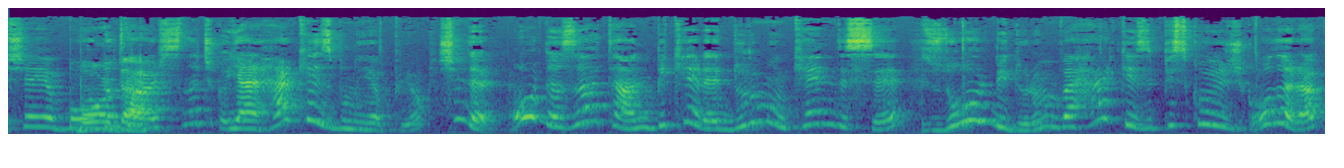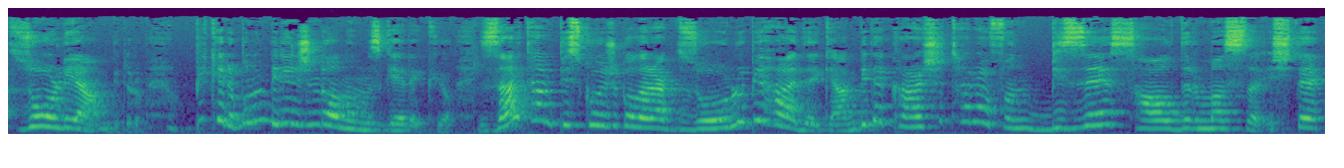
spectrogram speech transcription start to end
şeye board'un Board'a. karşısına çıkıyor. Yani herkes Herkes bunu yapıyor. Şimdi orada zaten bir kere durumun kendisi zor bir durum ve herkesi psikolojik olarak zorlayan bir durum. Bir kere bunun bilincinde olmamız gerekiyor. Zaten psikolojik olarak zorlu bir haldeyken bir de karşı tarafın bize saldırması işte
